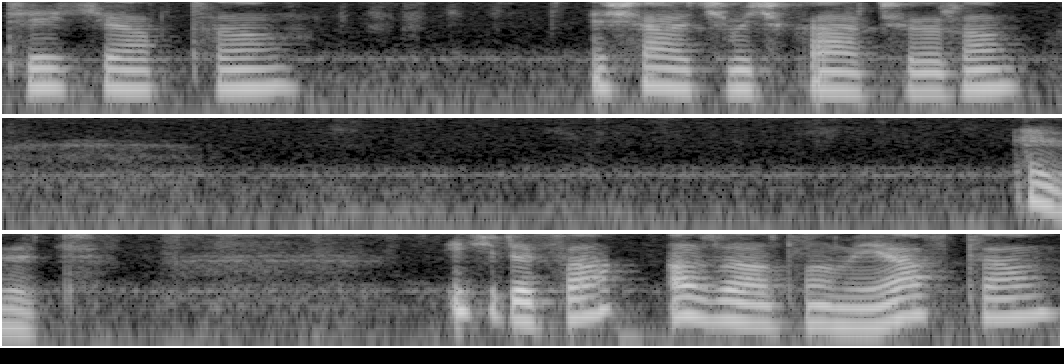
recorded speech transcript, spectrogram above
Tek yaptım. İşaretimi çıkartıyorum. Evet. İki defa azaltmamı yaptım.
